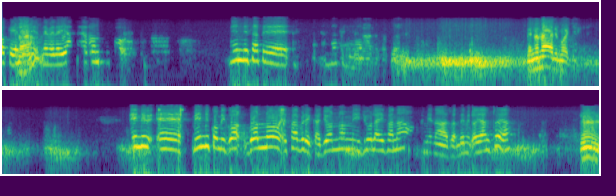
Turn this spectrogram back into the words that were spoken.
ok ne ɓeɗe yaltira ɗon min ni safe mi nanaani moƴƴi. minni e minni komi gollowo e fabrique jooni noon mi juulay fana on seminaire nde miɗo yaltoya. Hmm.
